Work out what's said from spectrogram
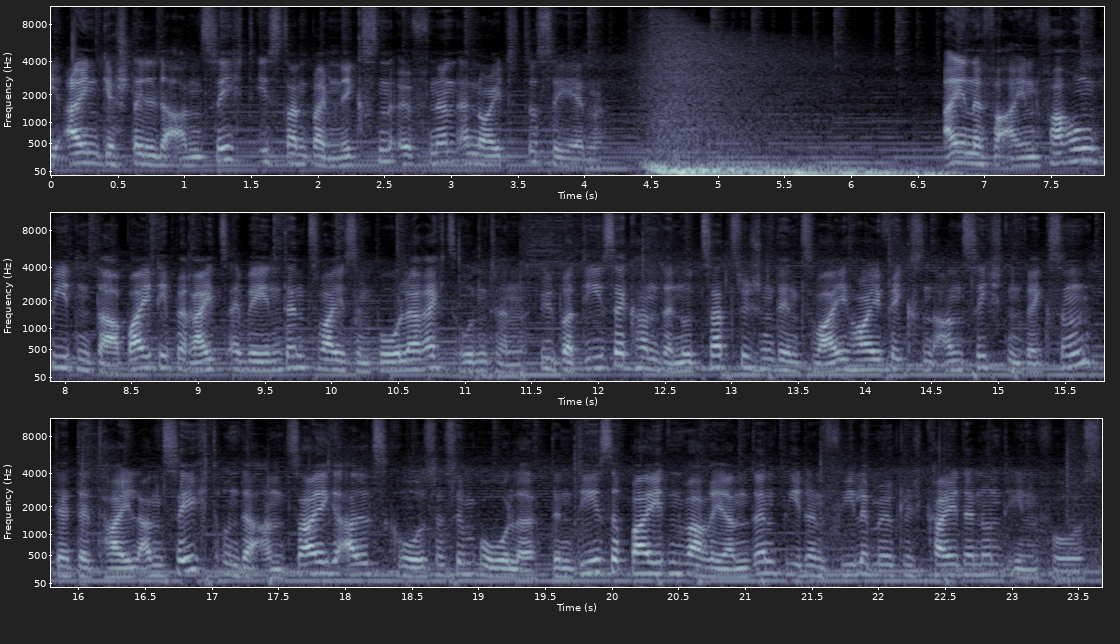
Die eingestellte Ansicht ist dann beim nächsten Öffnen erneut zu sehen. Eine Vereinfachung bieten dabei die bereits erwähnten zwei Symbole rechts unten. Über diese kann der Nutzer zwischen den zwei häufigsten Ansichten wechseln, der Detailansicht und der Anzeige als große Symbole, denn diese beiden Varianten bieten viele Möglichkeiten und Infos.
